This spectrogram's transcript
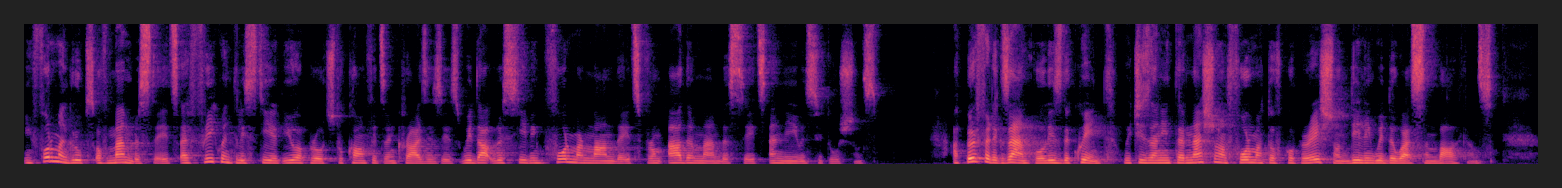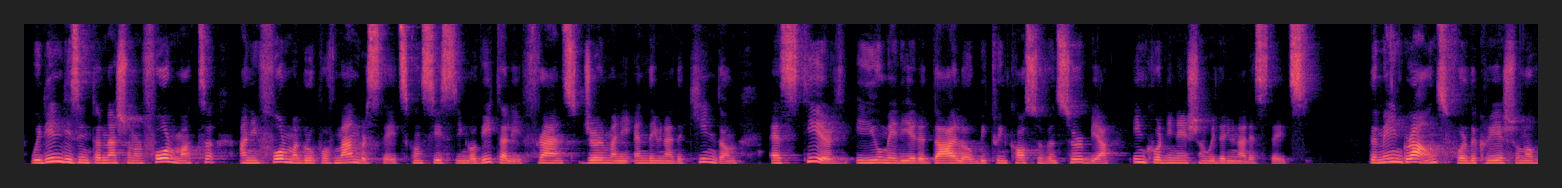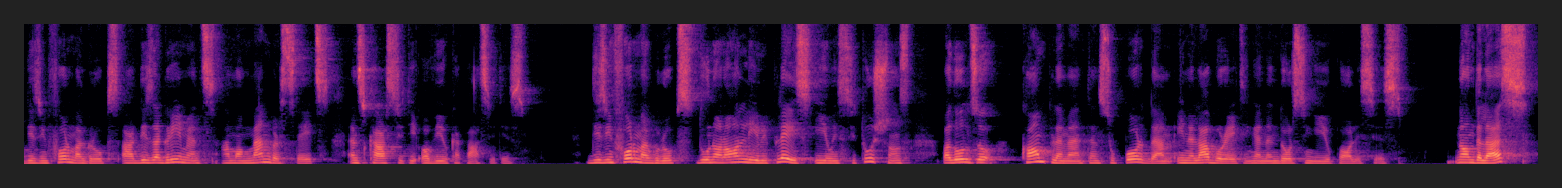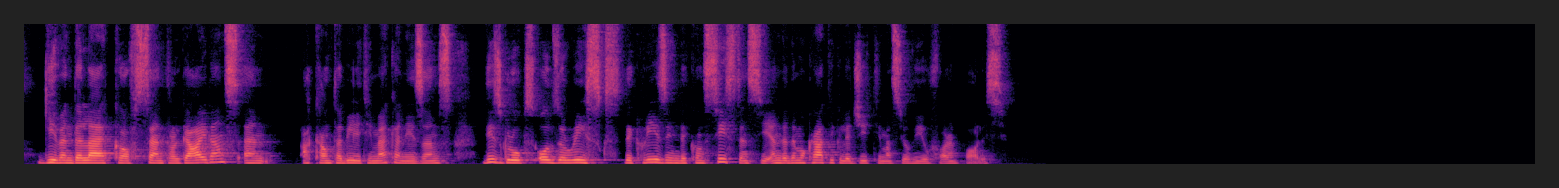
Informal groups of member states have frequently steered EU approach to conflicts and crises without receiving formal mandates from other member states and EU institutions. A perfect example is the Quint, which is an international format of cooperation dealing with the Western Balkans. Within this international format, an informal group of member states consisting of Italy, France, Germany, and the United Kingdom has steered EU-mediated dialogue between Kosovo and Serbia in coordination with the United States. The main grounds for the creation of these informal groups are disagreements among member states and scarcity of EU capacities. These informal groups do not only replace EU institutions, but also complement and support them in elaborating and endorsing EU policies. Nonetheless, given the lack of central guidance and accountability mechanisms, these groups also risks decreasing the consistency and the democratic legitimacy of EU foreign policy.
